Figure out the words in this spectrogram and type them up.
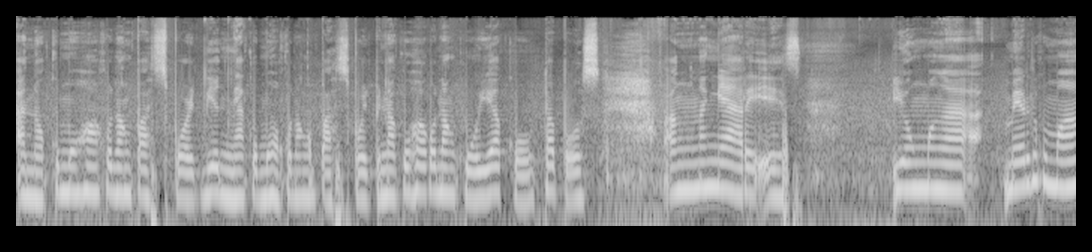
ano, kumuha ko ng passport. Yun nga, kumuha ko ng passport. Pinakuha ko ng kuya ko. Tapos, ang nangyari is, yung mga, meron akong mga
